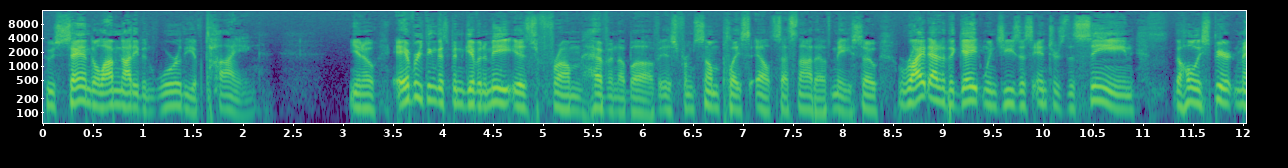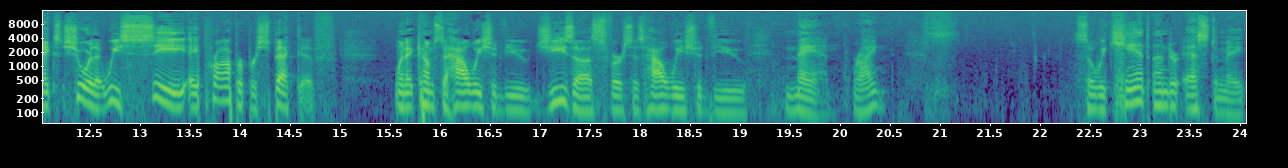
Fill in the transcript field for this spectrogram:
whose sandal I'm not even worthy of tying. You know, everything that's been given to me is from heaven above, is from someplace else. That's not of me. So, right out of the gate, when Jesus enters the scene, the Holy Spirit makes sure that we see a proper perspective when it comes to how we should view Jesus versus how we should view man, right? So we can't underestimate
